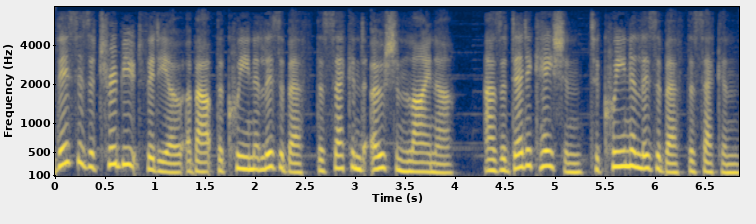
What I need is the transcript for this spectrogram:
This is a tribute video about the Queen Elizabeth II ocean liner, as a dedication to Queen Elizabeth II.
